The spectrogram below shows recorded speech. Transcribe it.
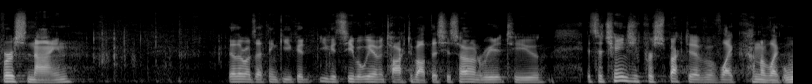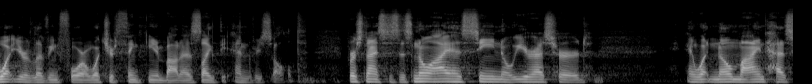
verse 9. The other ones I think you could, you could see, but we haven't talked about this yet, so I want to read it to you. It's a change of perspective of like kind of like what you're living for and what you're thinking about as like the end result. Verse 9 says this, no eye has seen, no ear has heard, and what no mind has,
